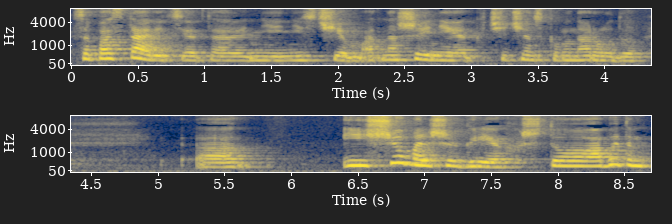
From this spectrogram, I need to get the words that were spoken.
сопоставить это ни, ни с чем, отношение к чеченскому народу. И еще большой грех, что об этом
